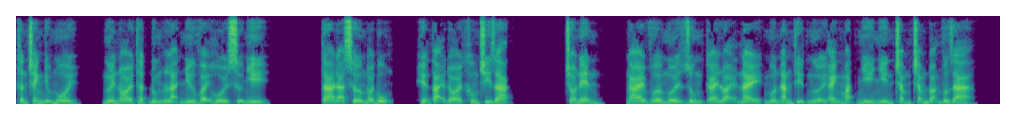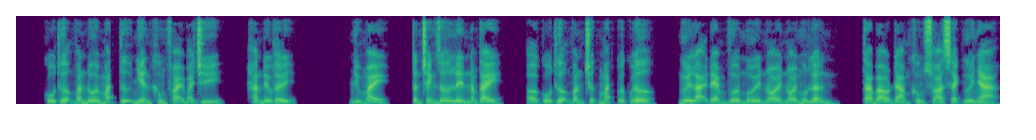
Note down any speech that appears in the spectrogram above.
Thần tranh bĩu môi, ngươi nói thật đúng là như vậy hồi sự nhi. Ta đã sớm nói bụng, hiện tại đói không trí giác. Cho nên, ngài vừa mới dùng cái loại này muốn ăn thịt người ánh mắt nhi nhìn chằm chằm đoạn vương ra. Cố thượng văn đôi mắt tự nhiên không phải bài trí, hắn đều thấy. Như mày, tần tranh giơ lên nắm tay, ở cố thượng văn trước mắt quơ quơ, ngươi lại đem vừa mới nói nói một lần, ta bảo đảm không xóa sạch ngươi nha.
